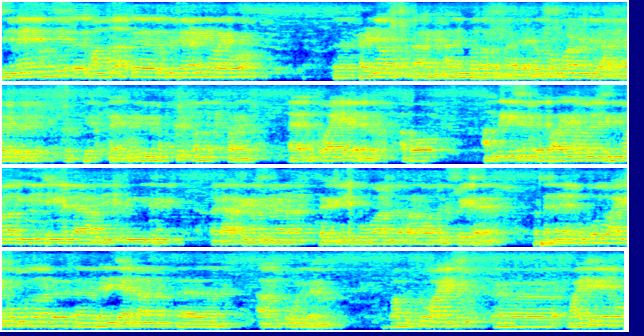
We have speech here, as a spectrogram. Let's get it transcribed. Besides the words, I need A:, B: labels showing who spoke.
A: സിനിമയെ കുറിച്ച് വന്ന ഒരു ജേണി എന്ന് പറയുമ്പോൾ കഴിഞ്ഞ വർഷം അതിന് മുമ്പത്തെ വർഷം രണ്ടു വർഷം മുമ്പാണ് ഇതിൽ ആദ്യമായിട്ട് ഒരു ബുക്ക് വന്ന് പറയുന്നത്. ബുക്ക് വായിക്കാനായിരുന്നു. അപ്പോൾ അന്ന് ഈ സിനിമ പറയുന്ന പോലെ സിനിമ ഇനി ചെയ്യുന്നില്ല അഭിനയിക്കുന്ന ഡയറക്റ്റ് ചെയ്യുന്ന സിനിമയുടെ തിരക്കിലേക്ക് പോവുകയാണെന്നൊക്കെ പറഞ്ഞ പോലത്തെ ഒരു സ്പേസ് ആയിരുന്നു. പക്ഷെ എന്തായാലും ബുക്ക് ഒന്ന് വായിച്ചു നോക്കുമെന്ന് പറഞ്ഞിട്ട് വലിയ ചേട്ടനാണ് ആ ബുക്ക് കൊണ്ട് തരുന്നത് അപ്പോൾ ബുക്ക് വായിച്ചു വായിച്ചു കഴിഞ്ഞപ്പോൾ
